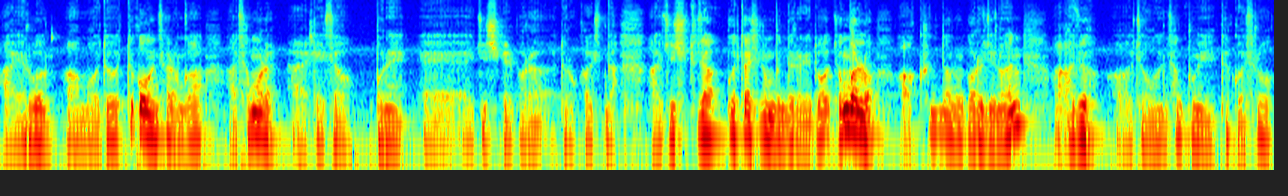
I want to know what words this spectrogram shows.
아, 여러분 모두 뜨거운 사랑과 성원을 계속 보내주시길 바라도록 하겠습니다. 주식 투자 못하시는 분들에게도 정말로 큰 돈을 벌어주는 아주 어, 좋은 상품이 될 것으로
